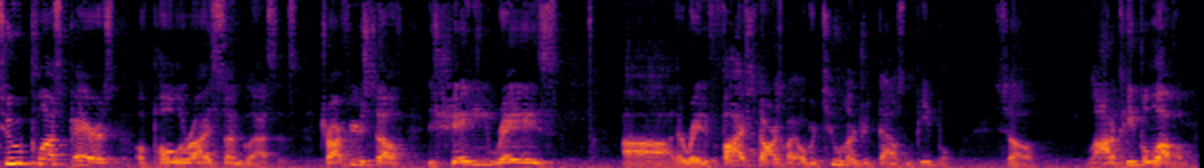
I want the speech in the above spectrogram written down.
two plus pairs of polarized sunglasses. Try for yourself the Shady Rays. Uh, they're rated five stars by over 200,000 people. So, a lot of people love them.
